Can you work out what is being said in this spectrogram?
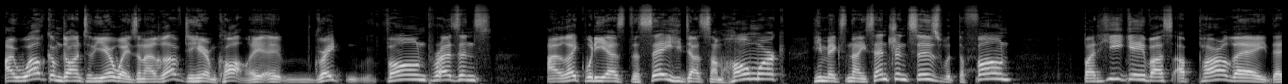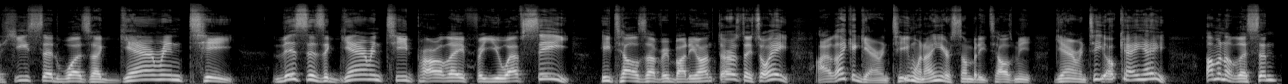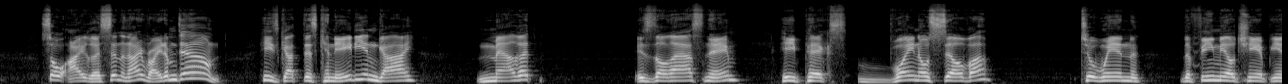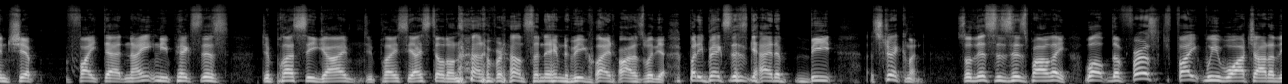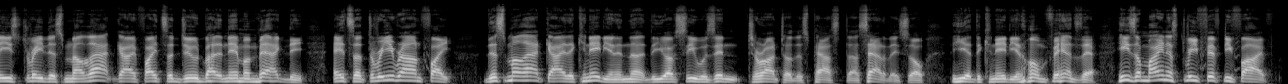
I welcomed onto the airways and I love to hear him call. A, a great phone presence. I like what he has to say. He does some homework. He makes nice entrances with the phone. But he gave us a parlay that he said was a guarantee. This is a guaranteed parlay for UFC he tells everybody on Thursday. So, hey, I like a guarantee. When I hear somebody tells me guarantee, okay, hey, I'm going to listen. So I listen and I write him down. He's got this Canadian guy, Malott is the last name. He picks Bueno Silva to win the female championship fight that night, and he picks this Duplessis guy. Duplessis, I still don't know how to pronounce the name, to be quite honest with you. But he picks this guy to beat Strickland. So this is his parlay. Well, the first fight we watch out of these three, this Malott guy fights a dude by the name of Magny. It's a three-round fight. This Malott guy, the Canadian in the, the UFC, was in Toronto this past uh, Saturday, so he had the Canadian home fans there. He's a minus 355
